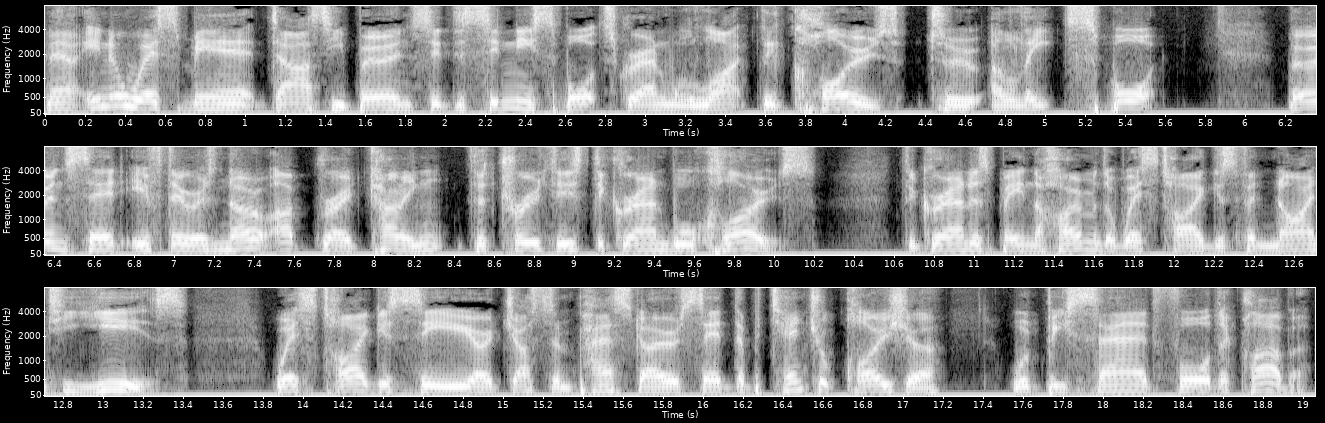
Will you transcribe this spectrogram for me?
Now, Inner West Mayor Darcy Byrne said the Sydney Sports Ground will likely close to elite sport. Byrne said if there is no upgrade coming, the truth is the ground will close. The ground has been the home of the West Tigers for 90 years. West Tigers CEO Justin Pascoe said the potential closure would be sad for the club.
